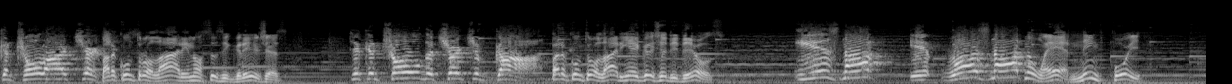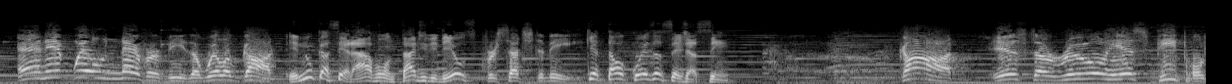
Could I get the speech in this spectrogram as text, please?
control our church, para controlarem nossas igrejas, to control the church of God. para controlarem a igreja de Deus. Is not, it was not, Não é, nem foi and it will never be the will of God e nunca será a vontade de Deus for such to be. que tal coisa seja assim. God is to rule His people,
